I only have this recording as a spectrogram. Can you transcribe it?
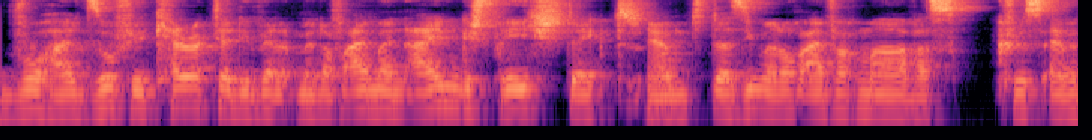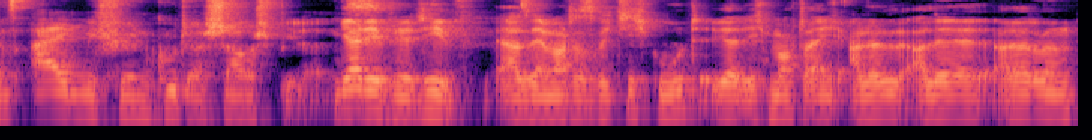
wo halt so viel Character Development auf einmal in einem Gespräch steckt Ja. und da sieht man auch einfach mal, was Chris Evans eigentlich für ein guter Schauspieler ist. Ja, definitiv. Also er macht das richtig gut. Ja, Ich mochte eigentlich alle, alle, alle drin.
